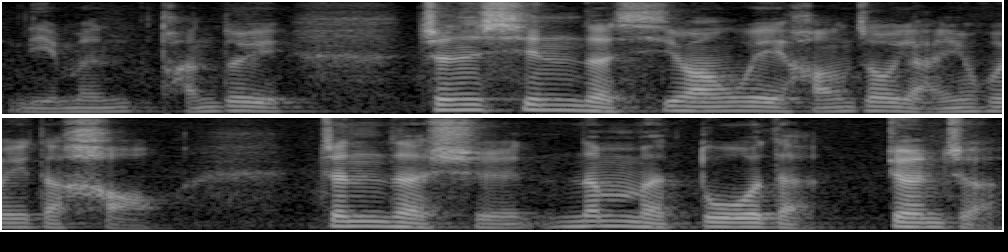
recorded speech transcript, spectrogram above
你们团队。真心的希望为杭州亚运会的好，真的是那么多的志愿者，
